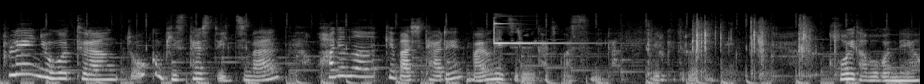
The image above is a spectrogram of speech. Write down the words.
plain 요거트랑 조금 비슷할 수도 있지만 확연하게 맛이 다른 마요네즈를 가지고 왔습니다. 이렇게 들어있는데 거의 다 먹었네요.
